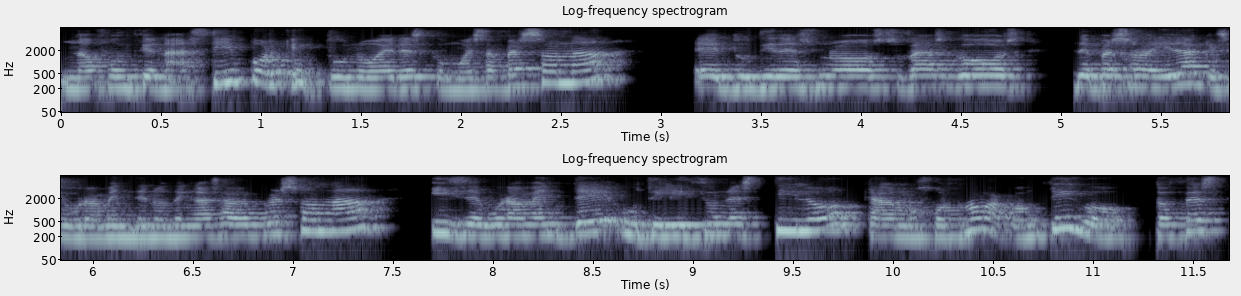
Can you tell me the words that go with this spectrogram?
no funciona así porque tú no eres como esa persona, eh, tú tienes unos rasgos de personalidad que seguramente no tenga esa persona y seguramente utiliza un estilo que a lo mejor no va contigo. Entonces,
